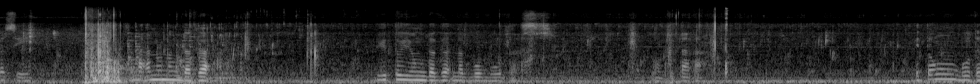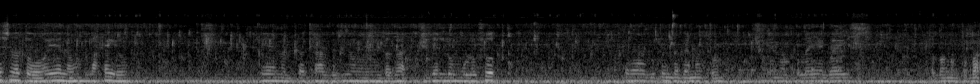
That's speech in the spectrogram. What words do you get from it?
Kasi, na ano ng daga. Dito yung daga nagbubutas. O, kita ka. Itong butas na to, ayan o, laki o. Ayan, nagtatago yung daga. Diyan lumulusot. Grabe itong daga na to. Ayan ang palaya guys. Tabang ang taba.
